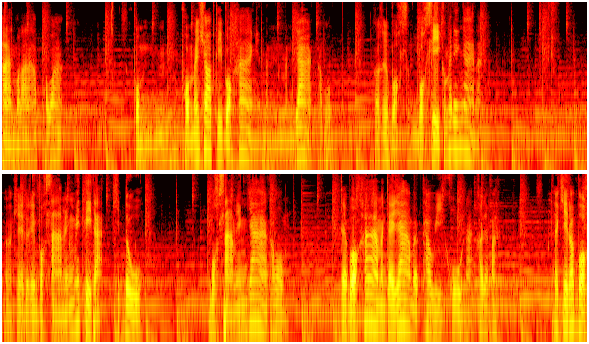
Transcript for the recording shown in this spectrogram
ผ่านหมดแล้วครับ เพราะว่าผมผมไม่ชอบตีบวก5อย่างเงี้ยมันมันยากครับผม ก็คือบวกบวก4ก็ไม่ได้ง่ายนะ โอเคตัวนี้บวก3ยังไม่ติดอะคิดดู บวก3ยังยากครับผม แต่บวก5มันจะยากแบบทวีคูณนะเข้าใจปะถ้าคิดว่าบวก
